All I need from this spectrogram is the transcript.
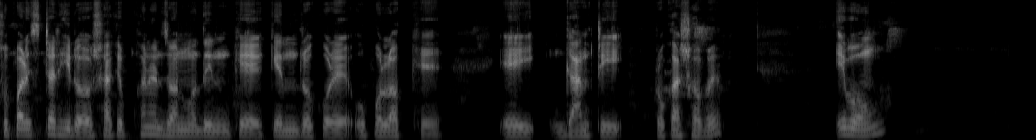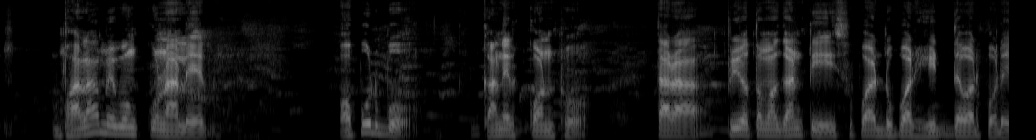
সুপারস্টার হিরো শাকিব খানের জন্মদিনকে কেন্দ্র করে উপলক্ষে এই গানটি প্রকাশ হবে এবং বালাম এবং কুণালের অপূর্ব গানের কণ্ঠ। তারা প্রিয়তমা গানটি সুপার ডুপার হিট দেওয়ার পরে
